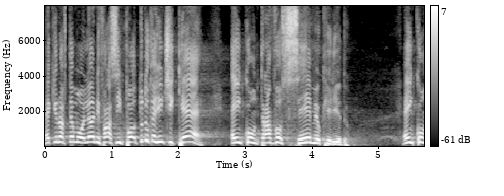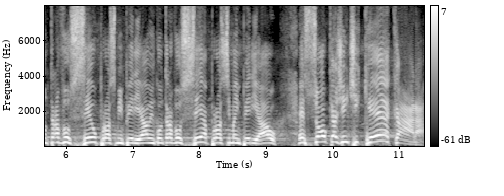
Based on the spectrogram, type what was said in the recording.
é que nós estamos olhando e falamos assim, pô, tudo que a gente quer é encontrar você, meu querido. É encontrar você o próximo imperial, encontrar você a próxima imperial. É só o que a gente quer, cara.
